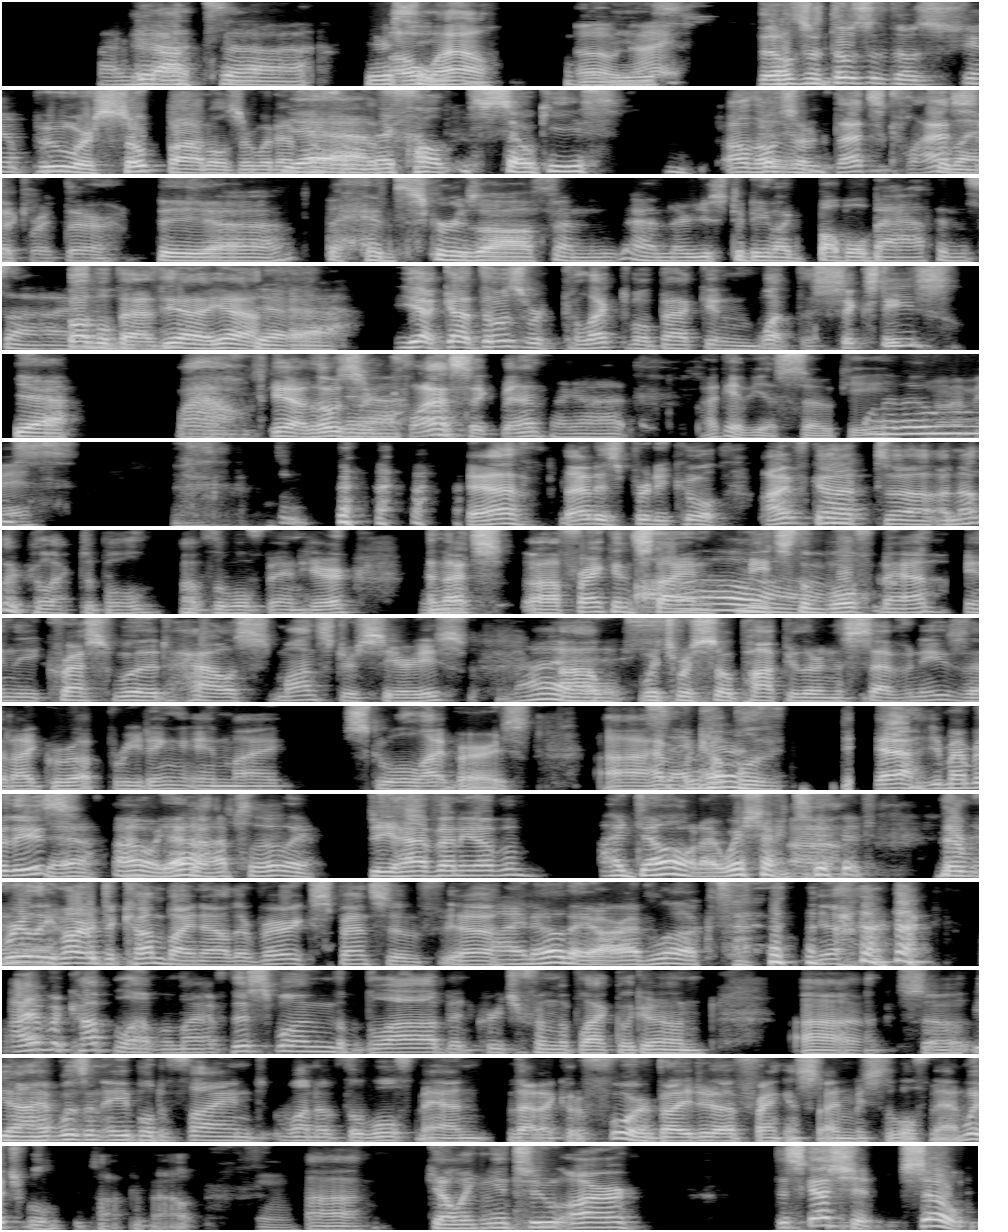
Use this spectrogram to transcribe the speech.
I've Yeah. got uh you're Oh wow. Oh, nice. Those are those are those shampoo or soap bottles or whatever. Yeah, the they're f- called Soakies. Oh, those are that's classic like- right there. The uh the head screws off and and there used to be like bubble bath inside. Bubble bath. Yeah, yeah, yeah. Yeah. God, those were collectible back in what the '60s. Yeah. Wow. Yeah, those Yeah. are classic, man. I got I'll give you a soaky. one of you know what I mean? those. Yeah, that is pretty cool. I've got uh, another collectible of the Wolfman here, and that's uh, Frankenstein meets the Ah. Wolfman in the Crestwood House Monster series, Nice. uh, which were so popular in the 70s that I grew up reading in my school libraries. Uh, I have Same a couple here. of, yeah, you remember these? yeah. Oh yeah, absolutely. Do you have any of them? I don't. I wish I Uh, did. They're really hard to come by now. They're very expensive. Yeah. I know they are. I've looked. yeah. I have a couple of them. I have this one, the Blob, and Creature from the Black Lagoon. Uh, so yeah, I wasn't able to find one of the Wolfman that I could afford, but I do have Frankenstein meets the Wolfman, which we'll talk about Mm. uh, going into our discussion. So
